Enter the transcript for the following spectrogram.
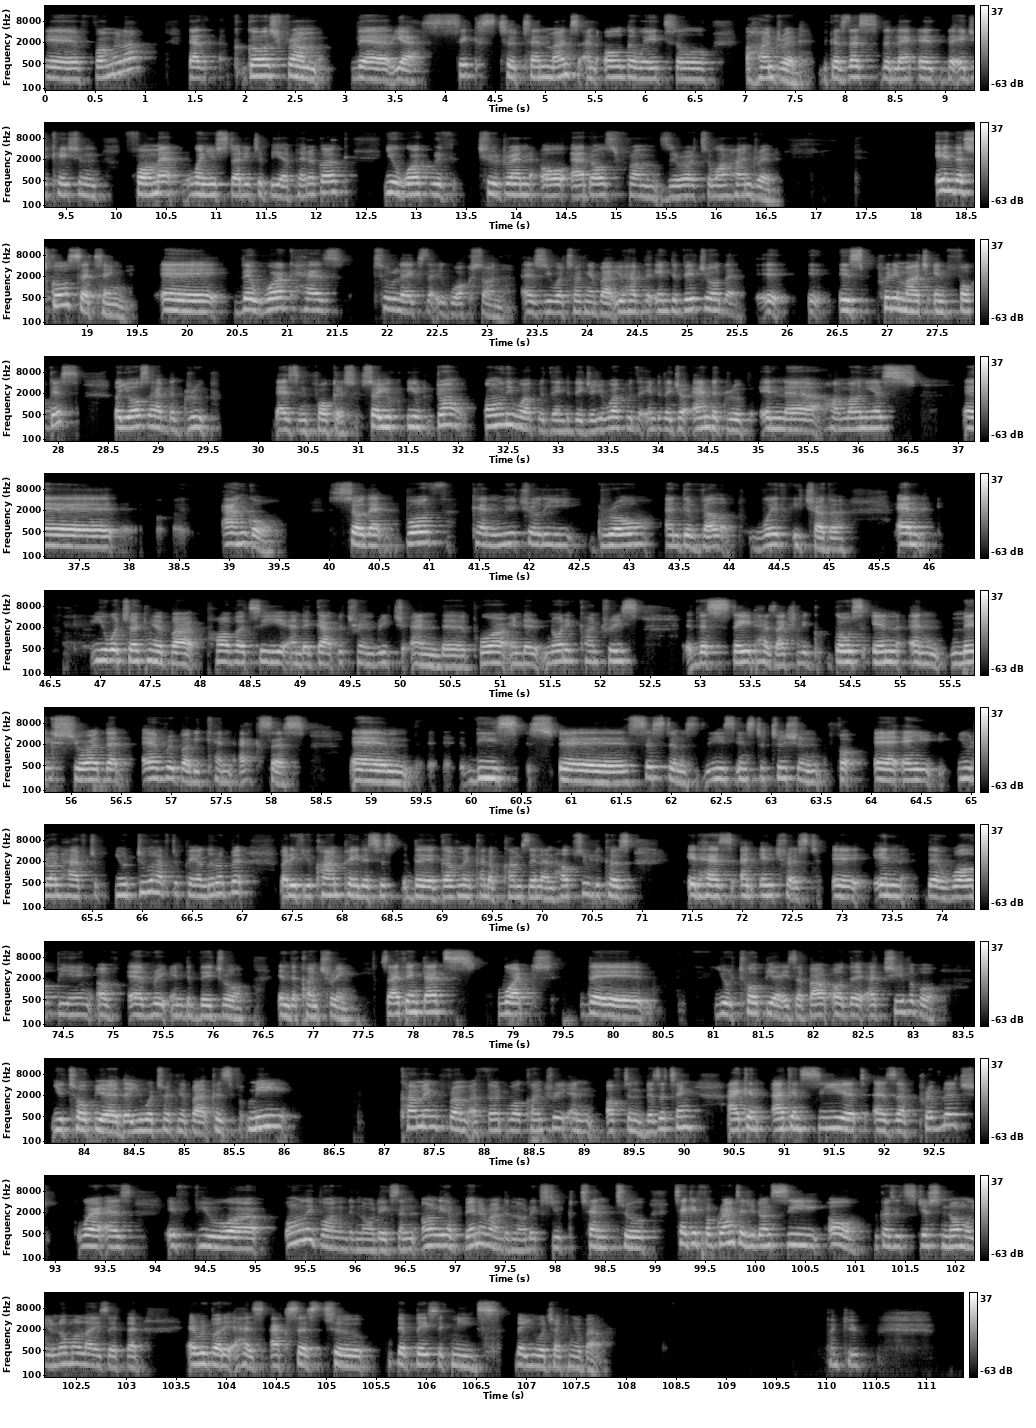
formula that goes from the yeah six to 10 months and all the way till a 100 because that's the the education format. When you study to be a pedagogue you work with children or adults from 0 to 100 in the school setting uh, the work has two legs that it walks on. As you were talking about you have the individual that it, it is pretty much in focus but you also have the group that's in focus. So you you don't only work with the individual you work with the individual and the group in a harmonious uh, angle so that both can mutually grow and develop with each other. And you were talking about poverty and the gap between rich and the poor in the Nordic countries. The state has actually goes in and makes sure that everybody can access um, these uh, systems, these institutions for, uh, and you don't have to, you do have to pay a little bit, but if you can't pay the system, the government kind of comes in and helps you because it has an interest eh, in the well-being of every individual in the country. So I think that's what the utopia is about, or the achievable utopia that you were talking about. Because for me, coming from a third world country and often visiting, I can I can see it as a privilege. Whereas if you were only born in the Nordics and only have been around the Nordics, you tend to take it for granted. You don't see, oh, because it's just normal. You normalize it that everybody has access to the basic needs that you were talking about. Thank you.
